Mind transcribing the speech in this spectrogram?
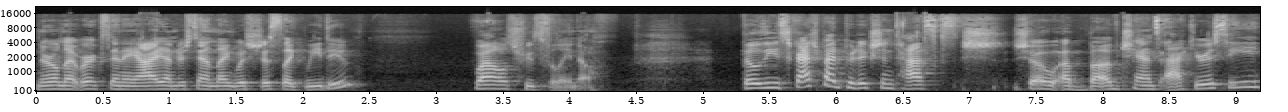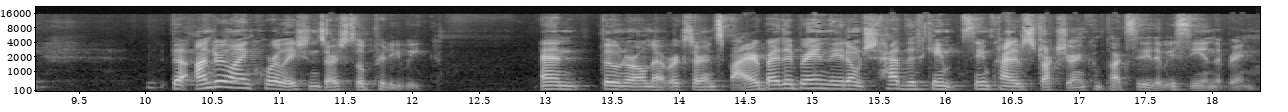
neural networks and AI understand language just like we do? Well, truthfully, no. Though these scratchpad prediction tasks sh- show above chance accuracy, the underlying correlations are still pretty weak. And though neural networks are inspired by the brain, they don't have the same kind of structure and complexity that we see in the brain.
